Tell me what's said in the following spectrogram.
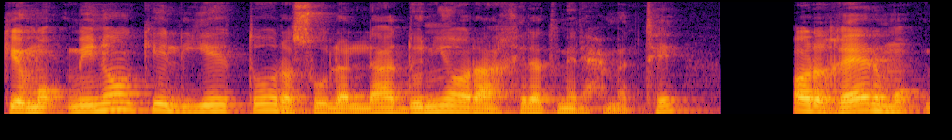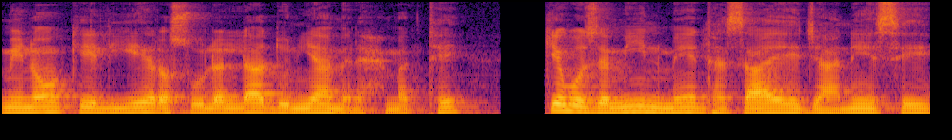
کہ مؤمنوں کے لیے تو رسول اللہ دنیا اور آخرت میں رحمت تھے اور غیر مؤمنوں کے لیے رسول اللہ دنیا میں رحمت تھے کہ وہ زمین میں دھسائے جانے سے،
